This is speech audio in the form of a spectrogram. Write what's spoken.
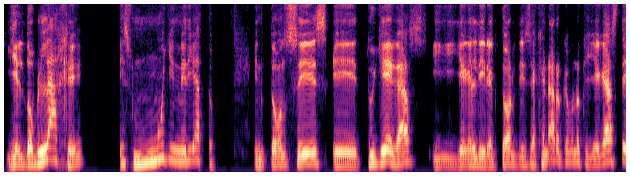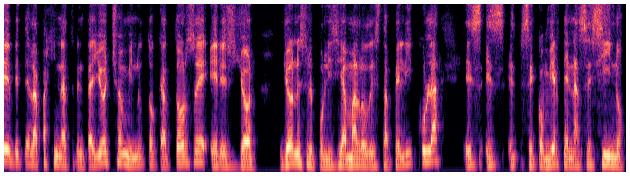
Y el doblaje es muy inmediato. Entonces, eh, tú llegas y llega el director, dice, Genaro, qué bueno que llegaste, vete a la página 38, minuto 14, eres John. John es el policía malo de esta película, es, es, se convierte en asesino,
